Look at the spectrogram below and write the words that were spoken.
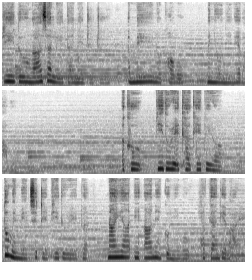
ပြည်သူ54တန်းနဲ့တူတူအမေလို့ခေါ်ဖို့မညှို့ညင်ခဲ့ပါဘူးအခုပြည်သူတွေအခက်ခဲတွေ့တော့သူ့မိမိချစ်တဲ့ပြည်သူတွေအတွက်နိုင်ရအင်အားနဲ့ကူညီဖို့လက်ကမ်းခဲ့ပါတယ်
